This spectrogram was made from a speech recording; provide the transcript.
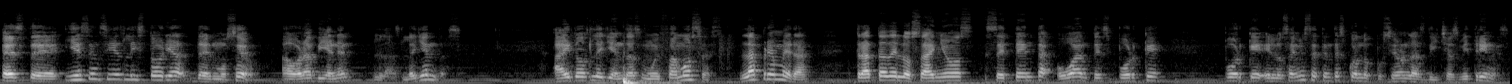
Este, y esa en sí es la historia del museo. Ahora vienen las leyendas. Hay dos leyendas muy famosas. La primera trata de los años 70 o antes. ¿Por qué? Porque en los años 70 es cuando pusieron las dichas vitrinas.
